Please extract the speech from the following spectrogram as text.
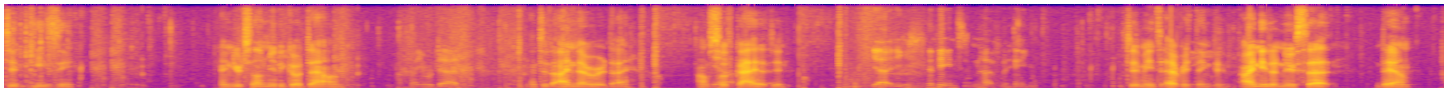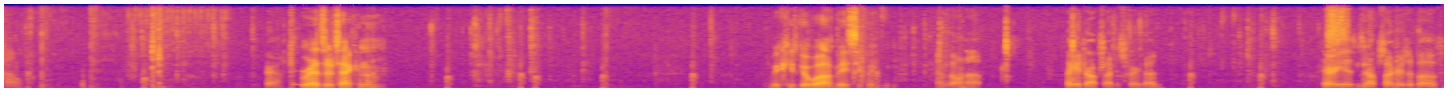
Dude, easy. And you're telling me to go down. I thought you were dead. Uh, Dude, I never die. I'm Yeah, Swift Gaia, dude. Yeah, dude. It means nothing. Dude, it means everything, dude. I need a new set. Damn. Oh. Craft. Reds are attacking them. We could go up, basically. I'm going up. If I get drop shock, it's very good. There he is. Drop sucker's above.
